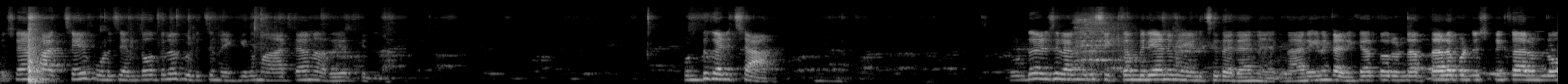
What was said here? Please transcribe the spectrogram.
പക്ഷെ പച്ചയിൽ കുളിച്ച് എന്തോത്തിലോ പിടിച്ച് നീക്കി ഇത് മാറ്റാൻ അറിയത്തില്ല. ഫുഡ് കഴിച്ചാ? ഫുഡ് കഴിച്ചില്ലെങ്കിൽ ഒരു ചിക്കൻ ബിരിയാണി മേടിച്ച് തരാനായിരുന്നു ആരെങ്കിലും കഴിക്കാത്തവരുണ്ട്. അത്താഴ പട്ടിഷ്ണിക്കാരുണ്ടോ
